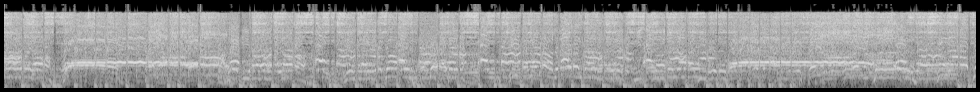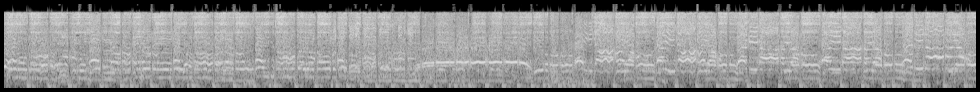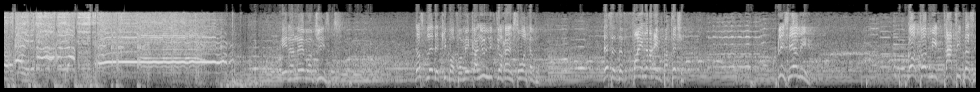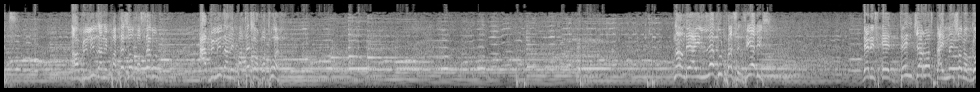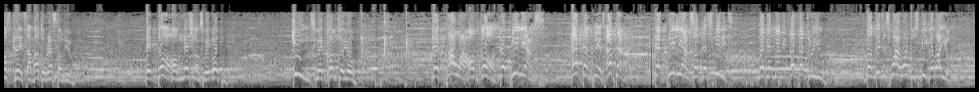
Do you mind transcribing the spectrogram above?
play the keyboard for me. Can you lift your hands toward heaven? This is the final impartation. Please hear me. God told me 30 persons. I've released an impartation for seven. I've released an impartation for 12. Now there are 11 persons. Hear this. There is a dangerous dimension of God's grace about to rest on you. The door of nations will open, kings will come to you. The power of God, the brilliance, help them, please, help them. The brilliance of the Spirit will be manifested through you. But this is why I want to speak over you.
